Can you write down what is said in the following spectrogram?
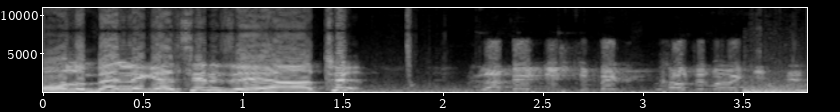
Oğlum benle gelsenize ya. Tüh. Lan ben düştüm ben kaldırmana gitti.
